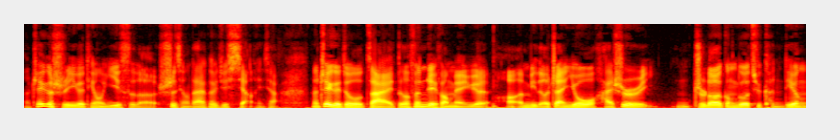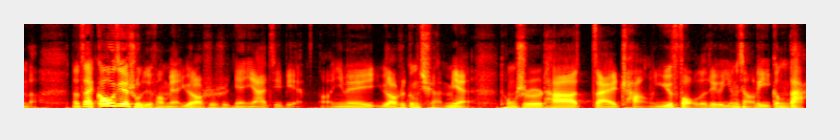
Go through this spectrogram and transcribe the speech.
啊，这个是一个挺有意思的事情，大家可以去想一下。那这个就在得分这方面，约啊恩比德占优还是。值得更多去肯定的。那在高阶数据方面，于老师是碾压级别啊，因为于老师更全面，同时他在场与否的这个影响力更大，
